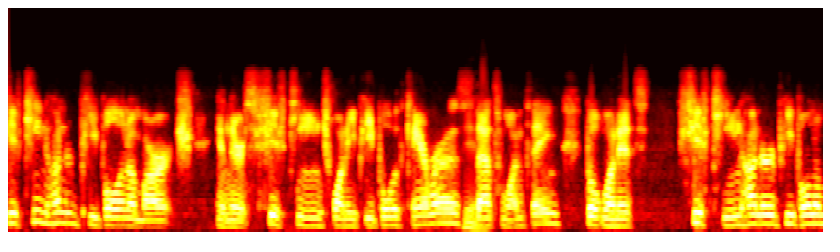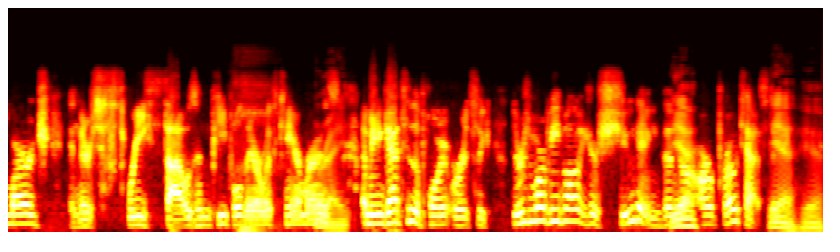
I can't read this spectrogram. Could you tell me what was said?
1500 people in a march and there's 15 20 people with cameras Yeah. that's one thing but when it's 1500 people in a march and there's 3000 people there with cameras Right. i mean it got to the point where it's like there's more people out here shooting than Yeah. there are protesting Yeah. Yeah.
